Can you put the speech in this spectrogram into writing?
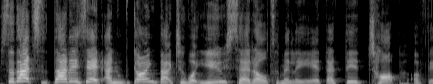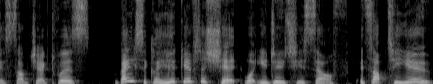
So that's that is it. And going back to what you said, ultimately at- at the top of this subject was basically who gives a shit what you do to yourself? It's up to you.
